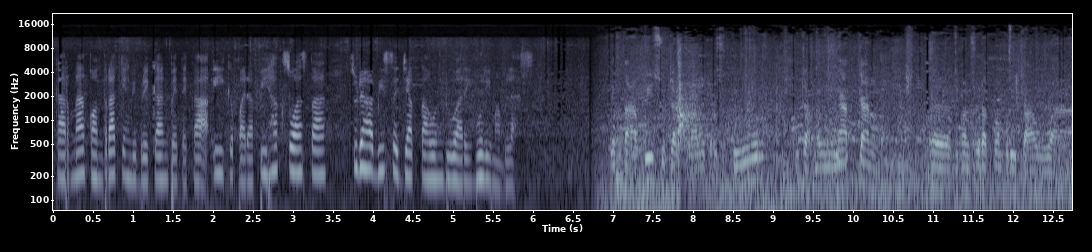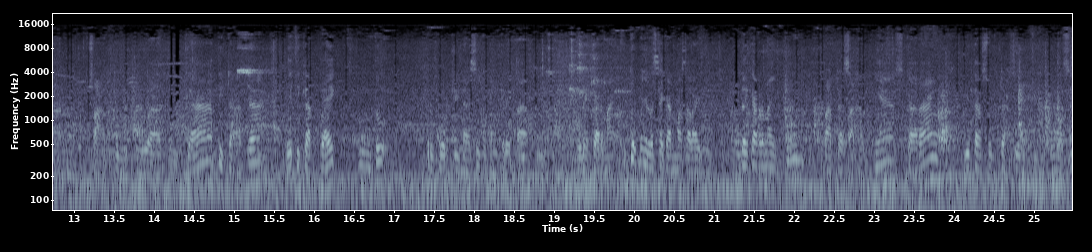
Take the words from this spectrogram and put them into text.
karena kontrak yang diberikan PT KAI kepada pihak swasta sudah habis sejak tahun 2015. Kereta api sudah melalui prosedur, sudah mengingatkan eh, dengan surat pemberitahuan 1, 2, 3, tidak ada etikat baik untuk berkoordinasi dengan kereta api. Oleh karena untuk menyelesaikan masalah ini. Oleh karena itu pada saatnya sekarang kita sudah koordinasi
